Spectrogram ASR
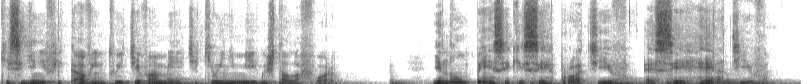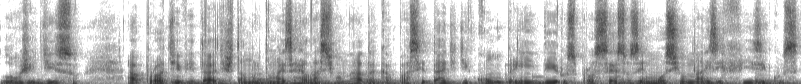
que significava intuitivamente que o inimigo está lá fora. E não pense que ser proativo é ser reativo. Longe disso. A proatividade está muito mais relacionada à capacidade de compreender os processos emocionais e físicos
